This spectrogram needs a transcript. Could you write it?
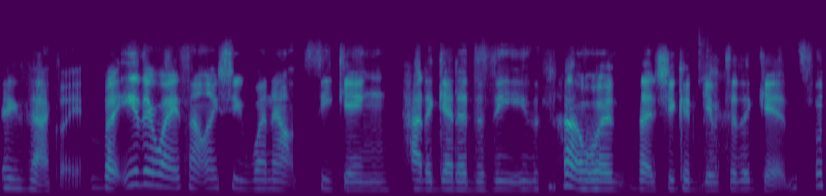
Exactly. But either way, it's not like she went out seeking how to get a disease that would that she could give to the kids.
